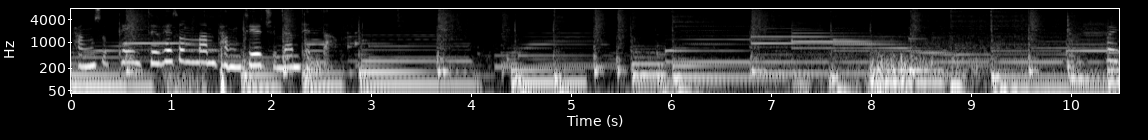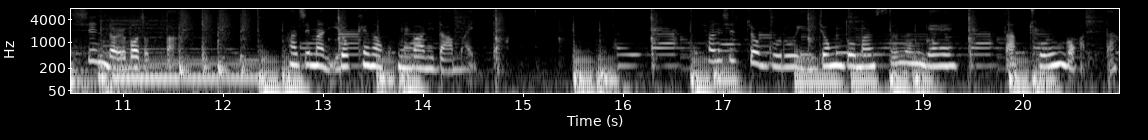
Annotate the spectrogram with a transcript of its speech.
방수 페인트 훼손만 방지해주면 된다. 훨씬 넓어졌다. 하지만 이렇게나 공간이 남아있다. 현실적으로 이 정도만 쓰는 게 딱 좋은 것 같다.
